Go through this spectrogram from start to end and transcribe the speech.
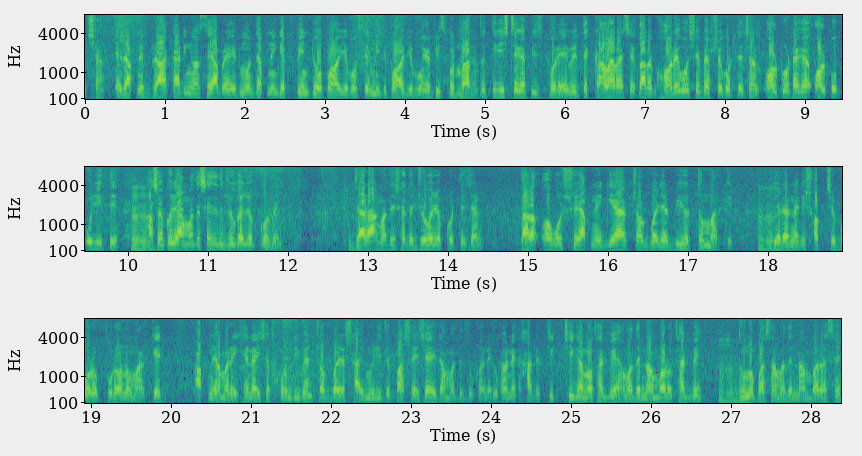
আচ্ছা এটা আপনি ব্রা কাটিং আছে আবার এর মধ্যে আপনাকে পেন্টও পাওয়া যাব পাওয়া যাব? মাত্র তিরিশ টাকা পিস পরে এবারে কালার আছে তারা ঘরে বসে ব্যবসা করতে চান অল্প টাকায় অল্প পুঁজিতে। আশা করি আমাদের সাথে যোগাযোগ করবেন। যারা আমাদের সাথে যোগাযোগ করতে চান তারা অবশ্যই আপনি গিয়া চকবাজার বৃহত্তম মার্কেট যেটা নাকি সবচেয়ে বড় পুরনো মার্কেট আপনি আমার এখানে এসে ফোন দিবেন চকবাজার সাই মসজিদের পাশে এসে এটা আমাদের দোকানে দোকানে খাটের ঠিক ঠিকানাও থাকবে আমাদের নাম্বারও থাকবে। দুনো পাশে আমাদের নাম্বার আছে।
